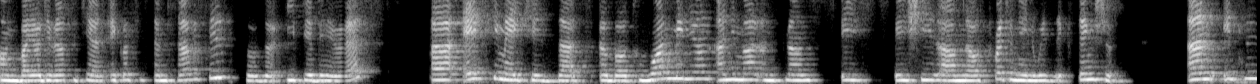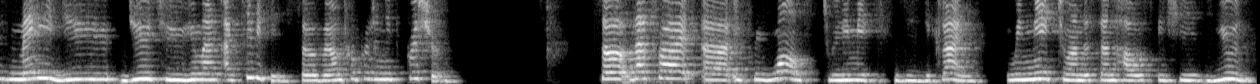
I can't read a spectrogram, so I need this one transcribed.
on Biodiversity and Ecosystem Services, so the IPBES, uh, estimated that about 1 million animal and plant species are now threatened with extinction. And it is mainly due, due to human activities, so the anthropogenic pressure. So that's why uh, if we want to limit this decline, we need to understand how species use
